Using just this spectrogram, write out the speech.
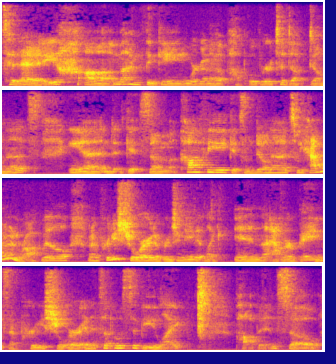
today um, i'm thinking we're gonna pop over to duck donuts and get some coffee get some donuts we have one in rockville but i'm pretty sure it originated like in the outer banks i'm pretty sure and it's supposed to be like popping. So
